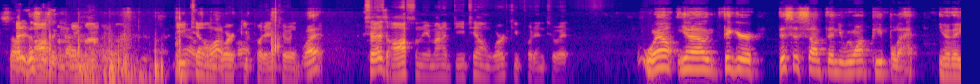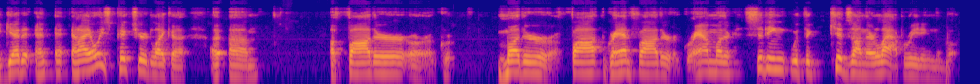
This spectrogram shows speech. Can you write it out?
So That is this awesome. was The the amount of Yeah, detail lot and work you put into it. what? So that's awesome. The amount of detail and work you put into it. Well, you know, figure this is something we want people to, you know, they get it, and and I always pictured like a a, um, a father or mother or a fa- grandfather or grandmother sitting with the kids on their lap reading the book,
